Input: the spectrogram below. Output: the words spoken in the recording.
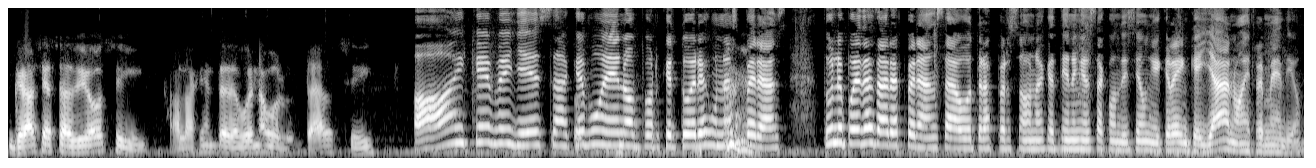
Gracias a Dios y a la gente de buena voluntad, sí. Ay, qué belleza, qué bueno, porque tú eres una esperanza. Tú le puedes dar esperanza a otras personas que tienen esa condición y creen que ya no hay remedio.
